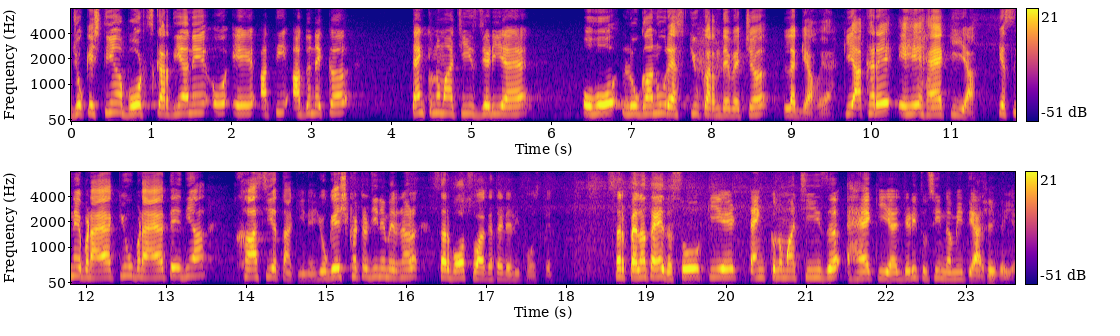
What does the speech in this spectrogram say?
ਜੋ ਕਿਸ਼ਤੀਆਂ ਬੋਟਸ ਕਰਦੀਆਂ ਨੇ ਉਹ ਇਹ ਅਤੀ ਆਧੁਨਿਕ ਟੈਂਕ ਨੁਮਾ ਚੀਜ਼ ਜਿਹੜੀ ਹੈ ਉਹ ਲੋਕਾਂ ਨੂੰ ਰੈਸਕਿਊ ਕਰਨ ਦੇ ਵਿੱਚ ਲੱਗਿਆ ਹੋਇਆ ਕਿ ਆਖਰ ਇਹ ਹੈ ਕੀ ਆ? ਕਿਸ ਨੇ ਬਣਾਇਆ ਕਿਉਂ ਬਣਾਇਆ ਤੇ ਇਹਦੀਆਂ ਖਾਸੀਅਤਾਂ ਕੀ ਨੇ? ਯੋਗੇਸ਼ ਖੱਟਰ ਜੀ ਨੇ ਮੇਰੇ ਨਾਲ ਸਰ ਬਹੁਤ ਸਵਾਗਤ ਹੈ ਡੇਲੀ ਪੋਸਟ ਤੇ। ਸਰ ਪਹਿਲਾਂ ਤਾਂ ਇਹ ਦੱਸੋ ਕਿ ਇਹ ਟੈਂਕ ਨੁਮਾ ਚੀਜ਼ ਹੈ ਕੀ ਹੈ ਜਿਹੜੀ ਤੁਸੀਂ ਨਵੀਂ ਤਿਆਰ ਕੀਤੀ ਹੈ?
